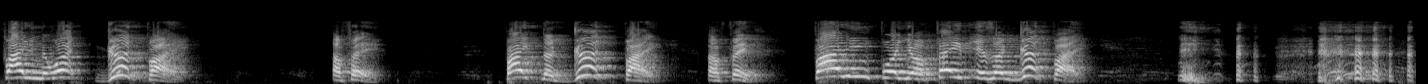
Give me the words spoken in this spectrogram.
fighting the what? Good fight of faith. Fight the good fight of faith. Fighting for your faith is a good fight.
